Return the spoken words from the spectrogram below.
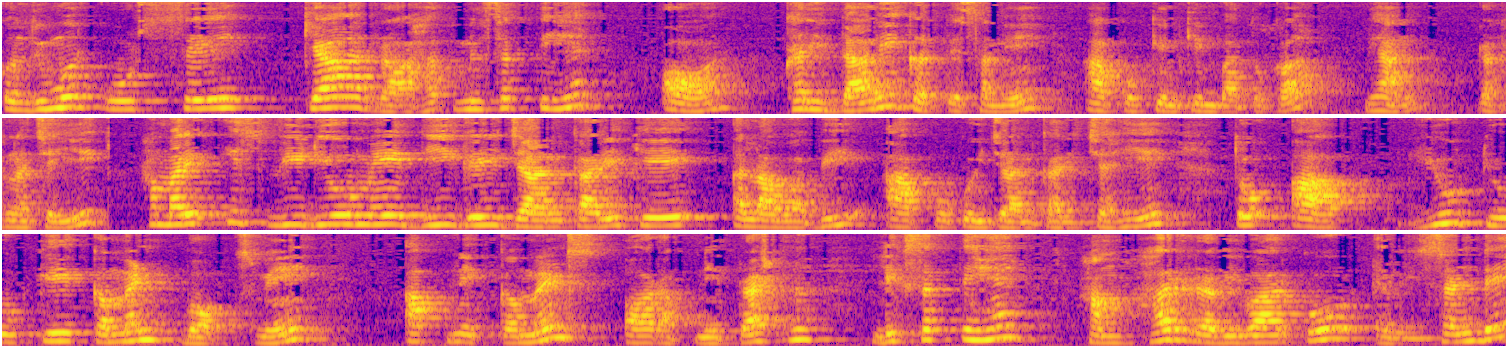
कंज्यूमर कोर्ट से क्या राहत मिल सकती है और खरीदारी करते समय आपको किन किन बातों का ध्यान रखना चाहिए। हमारे इस वीडियो में दी गई जानकारी के अलावा भी आपको कोई जानकारी चाहिए तो आप YouTube के कमेंट बॉक्स में अपने कमेंट्स और अपने प्रश्न लिख सकते हैं। हम हर रविवार को एवरी संडे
